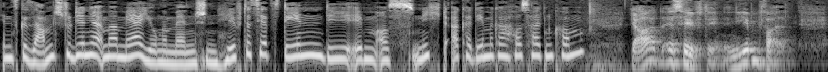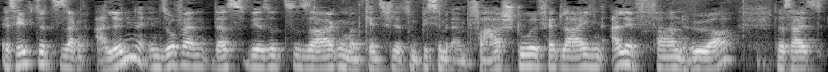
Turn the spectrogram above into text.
Insgesamt studieren ja immer mehr junge Menschen. Hilft es jetzt denen, die eben aus Nicht-Akademiker-Haushalten kommen? Ja, es hilft denen, in jedem Fall. Es hilft sozusagen allen, insofern, dass wir sozusagen, man kennt es vielleicht so ein bisschen mit einem Fahrstuhl vergleichen, alle fahren höher. Das heißt,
